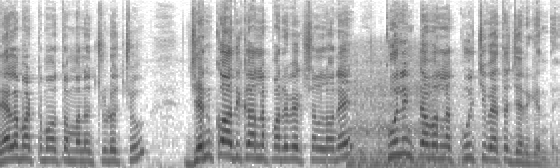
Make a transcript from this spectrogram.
నేలమట్టమవుతాం మనం చూడొచ్చు. జెన్కో అధికారుల పర్యవేక్షణలోనే కూలింగ్ టవర్ల కూల్చివేత జరిగింది.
